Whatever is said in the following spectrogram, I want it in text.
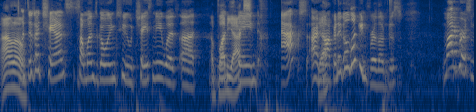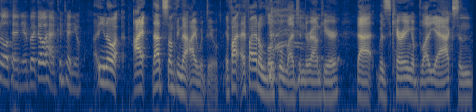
I don't know. If there's a chance someone's going to chase me with uh, A bloody axe. axe, I'm Yeah. not gonna go looking for them. Just my personal opinion, but go ahead, continue. You know i that's something that i would do if i if i had a local legend around here that was carrying a bloody axe and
